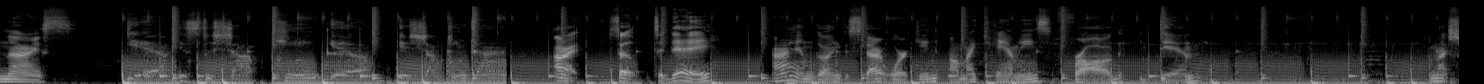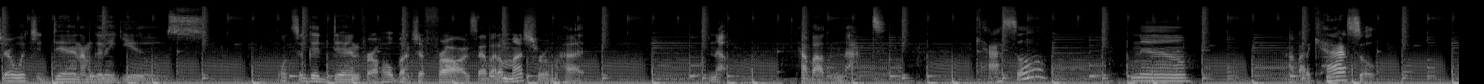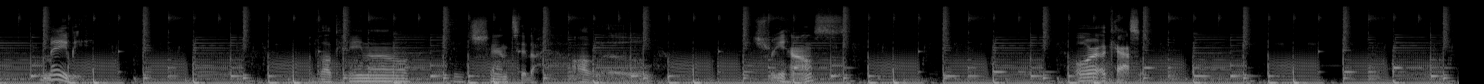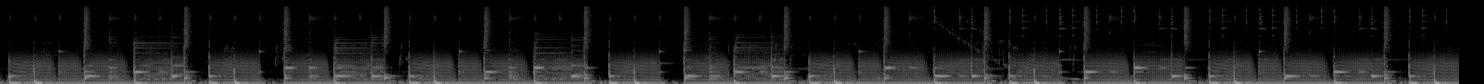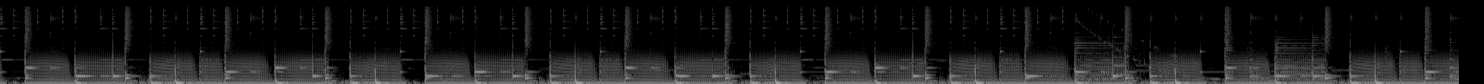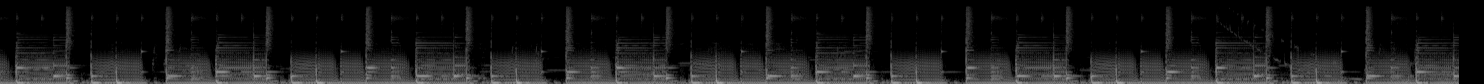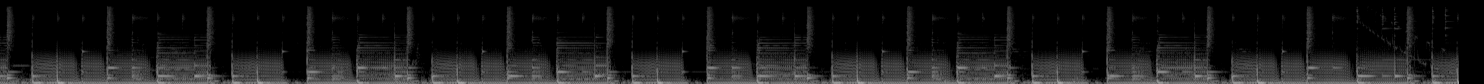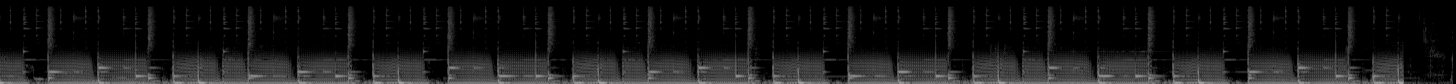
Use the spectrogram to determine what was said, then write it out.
Nice. Yeah, it's the Shop King. Yeah, it's Shop King time. Alright, so today I am going to start working on my Cami's frog den. I'm not sure which den I'm gonna use. What's a good den for a whole bunch of frogs? How about a mushroom hut? No. How about not? Castle? No. How about a castle? Maybe. A volcano, enchanted hollow, treehouse, or a castle.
